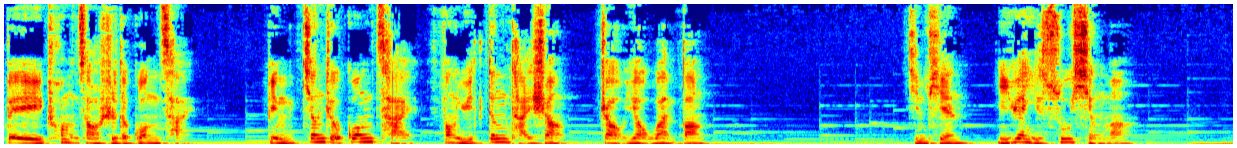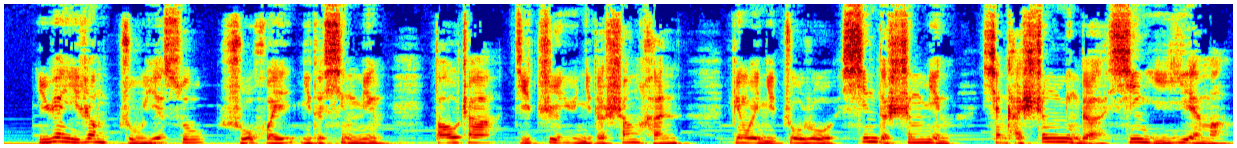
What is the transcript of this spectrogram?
被创造时的光彩，并将这光彩放于灯台上，照耀万邦。今天你愿意苏醒吗？你愿意让主耶稣赎回你的性命，包扎及治愈你的伤痕，并为你注入新的生命，掀开生命的新一页吗？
